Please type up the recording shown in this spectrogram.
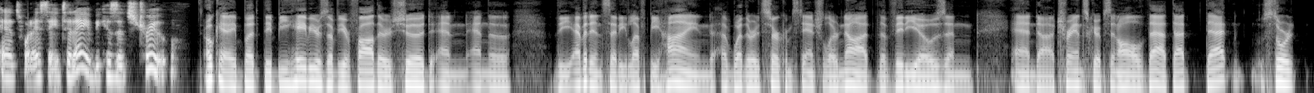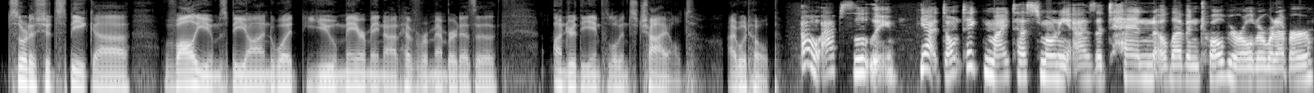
and it's what I say today because it's true. Okay, but the behaviors of your father should and and the the evidence that he left behind, uh, whether it's circumstantial or not, the videos and and uh, transcripts and all of that, that that sort sort of should speak uh, volumes beyond what you may or may not have remembered as a under the influence child. I would hope. Oh, absolutely. Yeah, don't take my testimony as a 10, 11, 12 year old or whatever.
